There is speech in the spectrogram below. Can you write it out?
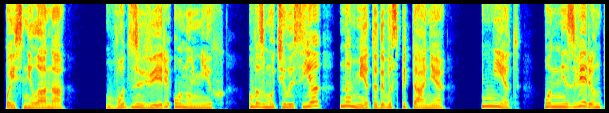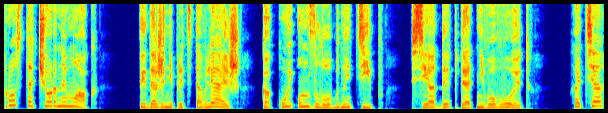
пояснила она. «Вот зверь он у них», возмутилась я на методы воспитания. «Нет, он не зверь, он просто черный маг. Ты даже не представляешь, какой он злобный тип. Все адепты от него воют. Хотя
